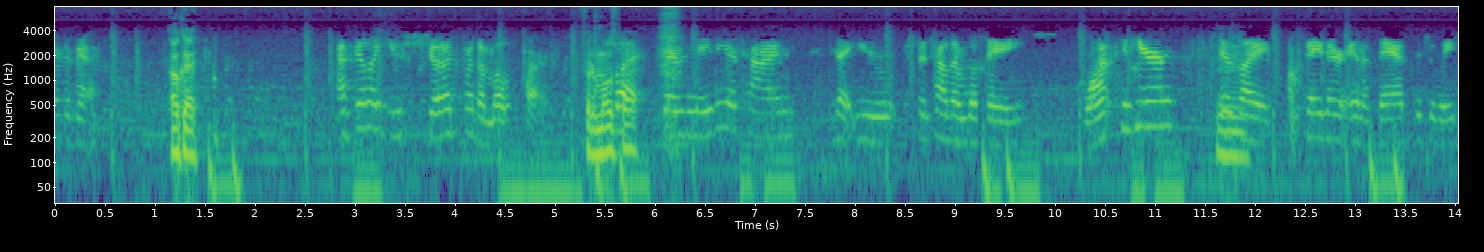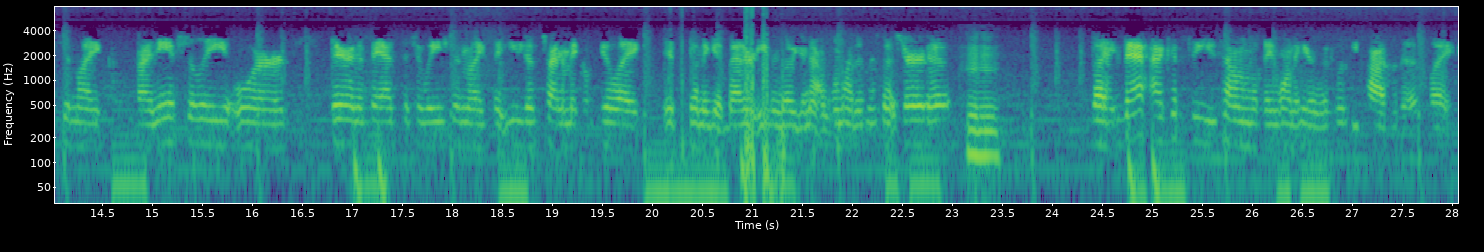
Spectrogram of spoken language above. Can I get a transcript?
answer back. okay, I feel like you should for the most part. For the most part. But there's maybe a time that you should tell them what they want to hear. Is Mhm. like, say they're in a bad situation, like financially, or they're in a bad situation, like that you just trying to make them feel like it's going to get better, even though you're not 100% sure it is. hmm Like that, I could see you telling them what they want to hear, which would be positive. Like,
